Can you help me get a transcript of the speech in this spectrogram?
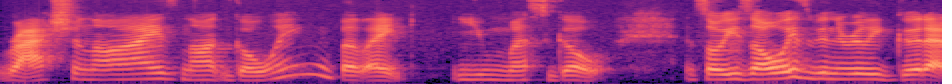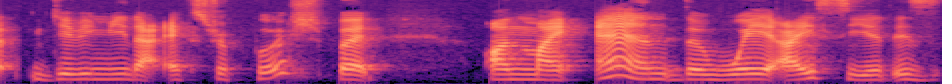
rationalize not going, but like you must go. And so he's always been really good at giving me that extra push, but on my end, the way I see it is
